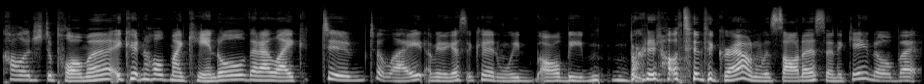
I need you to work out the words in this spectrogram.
college diploma. It couldn't hold my candle that I like to to light. I mean, I guess it could, and we'd all be burning all to the ground with sawdust and a candle, but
